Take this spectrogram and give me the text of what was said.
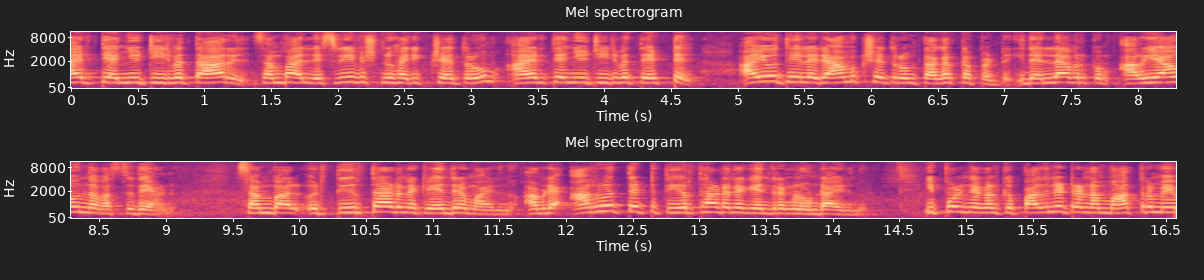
ആയിരത്തി അഞ്ഞൂറ്റി ഇരുപത്തി ആറിൽ സംഭാലിലെ ശ്രീവിഷ്ണു ഹരിക്ഷേത്രവും ആയിരത്തി അഞ്ഞൂറ്റി ഇരുപത്തി എട്ടിൽ അയോധ്യയിലെ രാമക്ഷേത്രവും തകർക്കപ്പെട്ടു. ഇതെല്ലാവർക്കും അറിയാവുന്ന വസ്തുതയാണ്. സംബാൽ ഒരു തീർത്ഥാടന കേന്ദ്രമായിരുന്നു. അവിടെ അറുപത്തെട്ട് തീർത്ഥാടന കേന്ദ്രങ്ങൾ ഉണ്ടായിരുന്നു. ഇപ്പോൾ ഞങ്ങൾക്ക് പതിനെട്ടെണ്ണം മാത്രമേ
